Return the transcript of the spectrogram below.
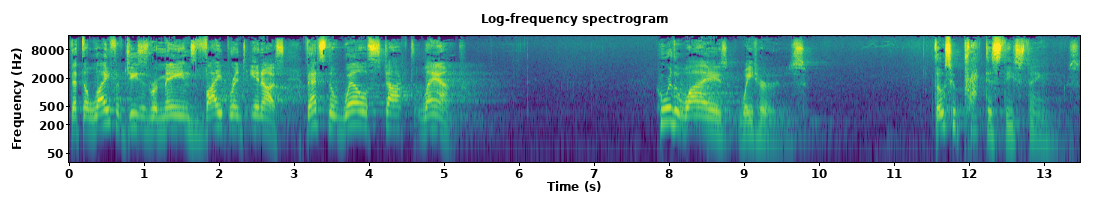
that the life of Jesus remains vibrant in us. That's the well stocked lamp. Who are the wise waiters? Those who practice these things.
